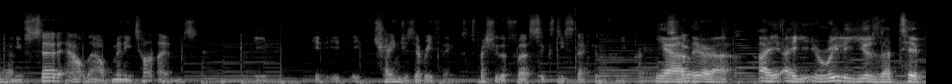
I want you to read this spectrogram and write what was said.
Yeah. And you've said it out loud many times, it, it, it, it, changes everything, especially the first 60 seconds when you practice. Yeah, so, there. Uh, I, I really use that tip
